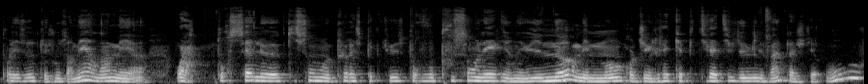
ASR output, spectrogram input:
Pour les autres, je vous emmerde, hein, mais voilà, pour celles qui sont plus respectueuses, pour vos pouces en l'air, il y en a eu énormément quand j'ai eu le récapitulatif 2020. Là, je dis, ouh,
